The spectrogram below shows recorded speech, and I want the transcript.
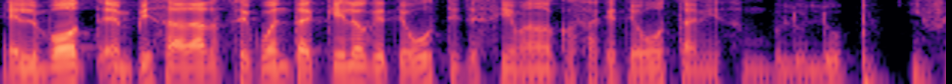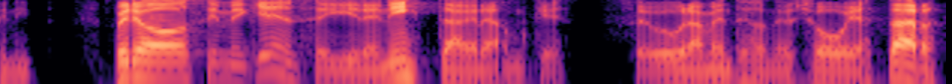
el bot empieza a darse cuenta qué es lo que te gusta y te sigue mandando cosas que te gustan y es un blue loop infinito. Pero si me quieren seguir en Instagram, que seguramente es donde yo voy a estar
